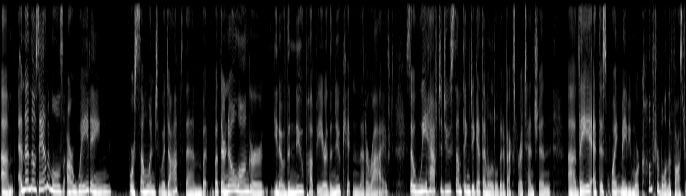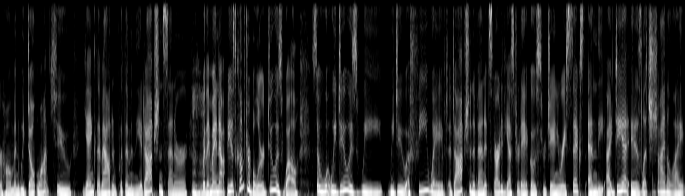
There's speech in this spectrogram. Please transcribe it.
um, and then those animals are waiting for someone to adopt them but but they're no longer you know the new puppy or the new kitten that arrived. So we have to do something to get them a little bit of extra attention. Uh, they at this point may be more comfortable in the foster home and we don't want to yank them out and put them in the adoption center mm-hmm. where they may not be as comfortable or do as well. So what we do is we we do a fee waived adoption event. It started yesterday. It goes through january 6th and the idea is let's shine a light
